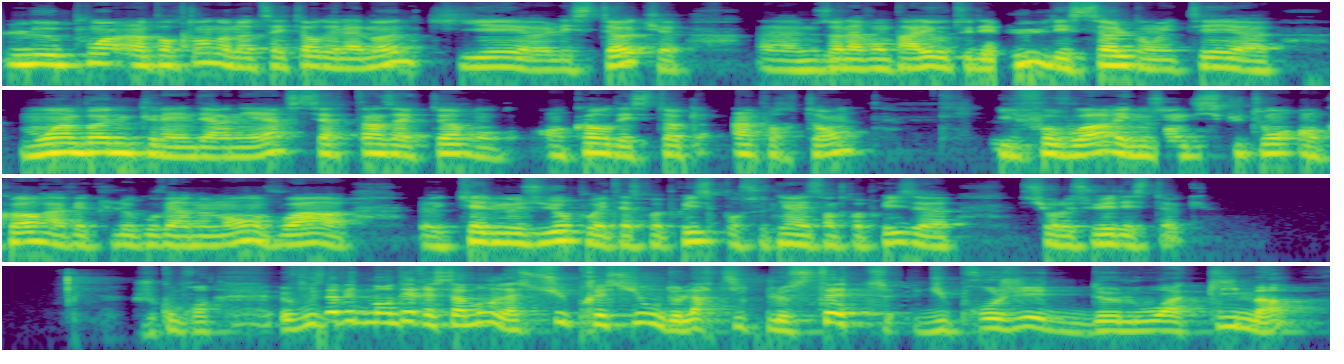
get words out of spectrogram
le, point important dans notre secteur de la mode qui est euh, les stocks. Euh, nous en avons parlé au tout début. Les soldes ont été euh, moins bonnes que l'année dernière. Certains acteurs ont encore des stocks importants. Il faut voir, et nous en discutons encore avec le gouvernement, voir quelles mesures pourraient être prises pour soutenir les entreprises sur le sujet des stocks. Je comprends. Vous avez demandé récemment la suppression de l'article 7 du projet de loi climat.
